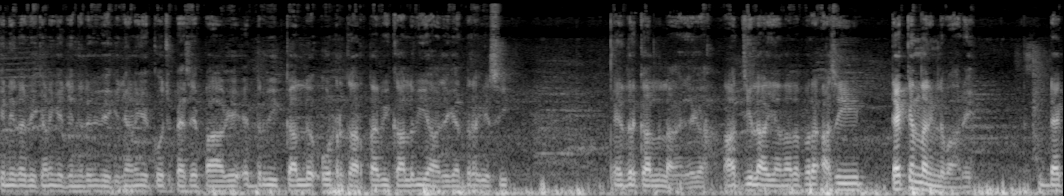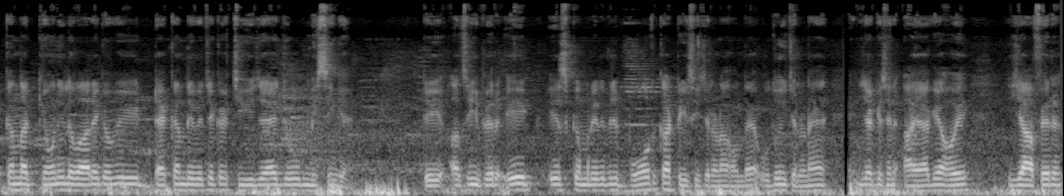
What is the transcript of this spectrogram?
ਕਿੰਨੇ ਦਾ ਵਿਕਣਗੇ ਜਿੰਨੇ ਦੇ ਵੀ ਵਿਕ ਜਾਣਗੇ ਕੁਝ ਪੈਸੇ ਪਾ ਕੇ ਇੱਧਰ ਵੀ ਕੱਲ ਆਰਡਰ ਕਰਤਾ ਵੀ ਕੱਲ ਵੀ ਆ ਜਾਏਗਾ ਇੱਧਰ ਏਸੀ। ਇੱਧਰ ਕੱਲ ਲੱਗ ਜਾਏਗਾ। ਅੱਜ ਹੀ ਲੱਗ ਜਾਂਦਾ ਤਾਂ ਪਰ ਅਸੀਂ ਟੈਕਨ ਦਾ ਨਹੀਂ ਲਵਾ ਰਹੇ। ਡੈਕਨ ਦਾ ਕਿਉਂ ਨਹੀਂ ਲਵਾ ਰਹੇ? ਕਿਉਂਕਿ ਡੈਕਨ ਦੇ ਵਿੱਚ ਇੱਕ ਚੀਜ਼ ਹੈ ਜੋ ਮਿਸਿੰਗ ਹੈ। ਤੇ ਅਸੀਂ ਫਿਰ ਇਹ ਇਸ ਕਮਰੇ ਦੇ ਵਿੱਚ ਬਹੁਤ ਘੱਟ ਏਸੀ ਚੱਲਣਾ ਹੁੰਦਾ ਹੈ ਉਦੋਂ ਹੀ ਚੱਲਣਾ ਹੈ ਜਾਂ ਕਿਸੇ ਨੇ ਆਇਆ ਗਿਆ ਹੋਏ ਜਾਂ ਫਿਰ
